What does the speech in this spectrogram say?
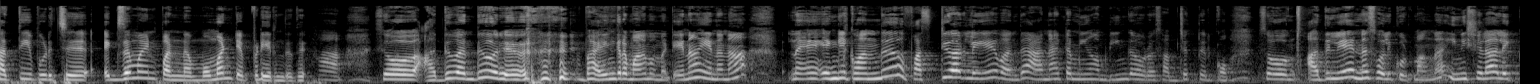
கத்தி பிடிச்சி எக்ஸமைன் பண்ண மொமெண்ட் எப்படி இருந்தது? ஸோ அது வந்து ஒரு பயங்கரமான மூமெண்ட் ஏன்னா என்னன்னா எங்களுக்கு வந்து ஃபஸ்ட் இயர்லேயே வந்து அனாட்டமி அப்படிங்கிற ஒரு சப்ஜெக்ட் இருக்கும். ஸோ அதுலேயே என்ன சொல்லி கொடுப்பாங்கன்னா இனிஷியலாக லைக்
